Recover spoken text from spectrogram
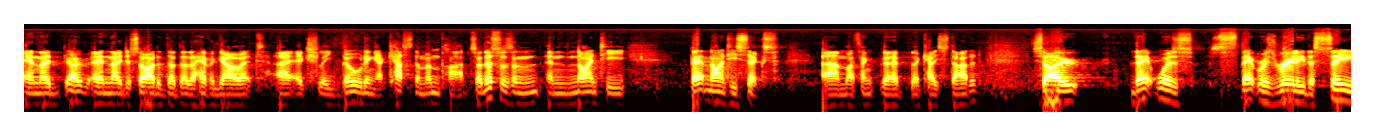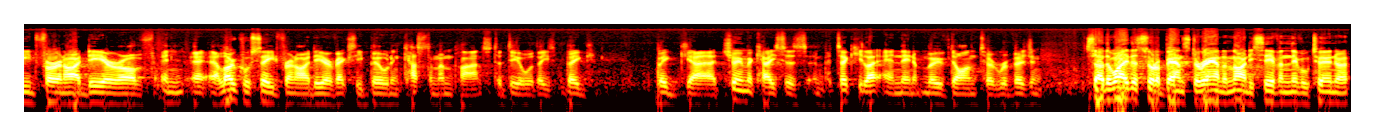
and they, uh, and they decided that they'd have a go at uh, actually building a custom implant. So this was in, in 90, about 96, um, I think the, the case started. So that was, that was really the seed for an idea of, in, a local seed for an idea of actually building custom implants to deal with these big, big uh, tumour cases in particular, and then it moved on to revision so the way this sort of bounced around in 97, Neville Turner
